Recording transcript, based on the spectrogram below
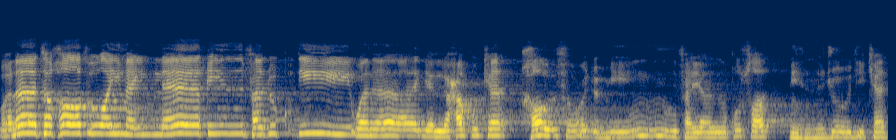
ولا تخاف غيم إملاق فدكدي ولا يلحقك خوف عدم فينقص من جودك.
